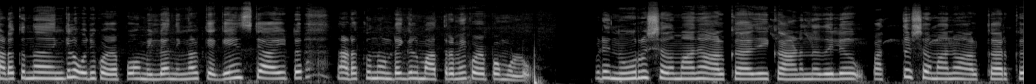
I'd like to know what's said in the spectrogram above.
നടക്കുന്നതെങ്കിൽ ഒരു കുഴപ്പവുമില്ല. നിങ്ങൾക്ക് എഗെയിൻസ്റ്റ് ആയിട്ട് നടക്കുന്നുണ്ടെങ്കിൽ മാത്രമേ കുഴപ്പമുള്ളൂ. ഇവിടെ നൂറ് ശതമാനം ആൾക്കാർ കാണുന്നതിൽ പത്ത് ശതമാനം ആൾക്കാർക്ക്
